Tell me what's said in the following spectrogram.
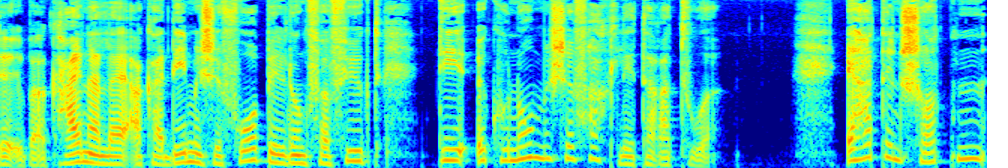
der über keinerlei akademische Vorbildung verfügt, die ökonomische Fachliteratur. Er hat den Schotten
